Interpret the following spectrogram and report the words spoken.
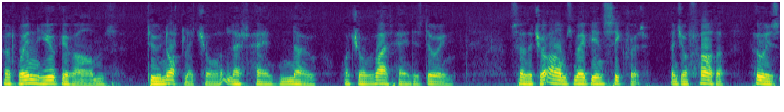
But when you give alms, do not let your left hand know what your right hand is doing, so that your alms may be in secret, and your Father, who is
